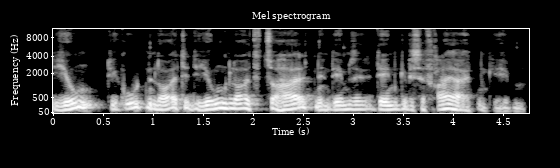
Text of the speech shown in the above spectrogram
die jungen, die guten Leute, die jungen Leute zu halten, indem sie denen gewisse Freiheiten geben.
